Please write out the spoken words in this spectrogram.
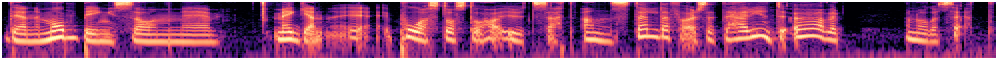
den mobbing som eh, Meghan eh, påstås då ha utsatt anställda för. Så det här är ju inte över på något sätt.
